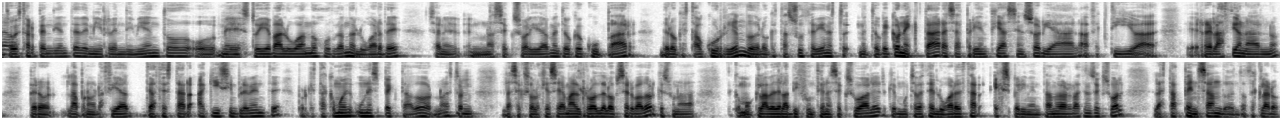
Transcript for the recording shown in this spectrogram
tengo que estar pendiente de mi rendimiento o me estoy evaluando, juzgando, en lugar de, o sea, en, el- en una sexualidad me tengo que ocupar de lo que está ocurriendo, de lo que está sucediendo, estoy- me tengo que conectar a esa experiencia sensorial, afectiva, eh, relacional, ¿no? Pero la pornografía te hace estar aquí simplemente porque estás como un espectador, ¿no? Esto en Mm. la sexología se llama el rol del observador, que es una como clave de las disfunciones sexuales, que muchas veces en lugar de estar experimentando la relación sexual, la estás pensando. Entonces, claro,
